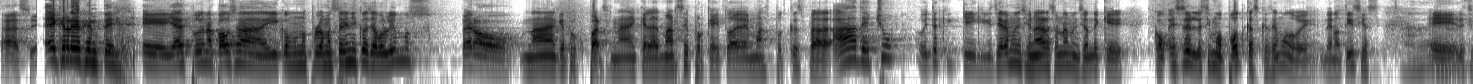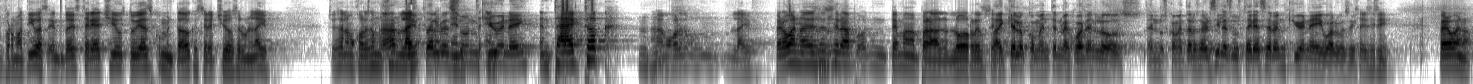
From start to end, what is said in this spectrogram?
Ah, sí. Eh, qué rollo, gente. Eh, ya después de una pausa ahí con unos problemas técnicos, ya volvimos. Pero nada que preocuparse, nada que alarmarse porque hay todavía más podcasts para... Ah, de hecho, ahorita que, que quisiera mencionar, hacer una mención de que ese es el décimo podcast que hacemos, güey, de noticias, Ah. eh, desinformativas. Entonces estaría chido, tú habías comentado que estaría chido hacer un live. Entonces a lo mejor hacemos Ah, un pues live. tal vez en- un en- Q&A. En, TikTok. A lo mejor hacemos un live. Pero bueno, ese será un tema para luego redes Hay que lo comenten mejor en los, en los comentarios, a ver si les gustaría hacer un Q&A o algo así. Sí, sí, sí. Pero bueno,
